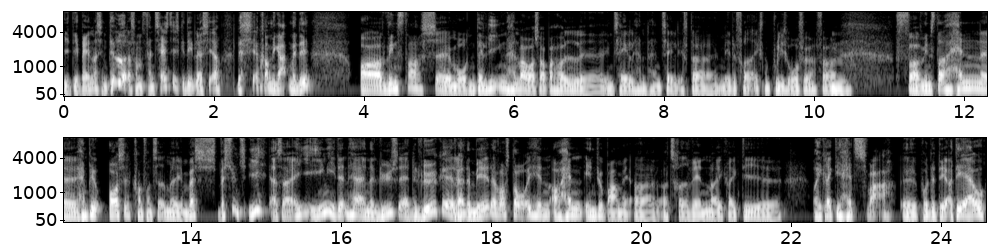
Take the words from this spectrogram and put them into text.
i debatten. Og siger, det lyder da som en fantastisk idé. Lad os, se, lad os se at komme i gang med det. Og Venstres uh, Morten Dalin, han var jo også oppe at holde uh, en tale. Han, han talte efter Mette Frederiksen, politisk ordfører for, mm. For Venstre. Han, uh, han blev også konfronteret med, jamen, hvad, hvad synes I? Altså, er I enige i den her analyse? Er det Lykke, eller ja. er det Mette? Hvor står I hen? Og han endte jo bare med at, at træde vandet og ikke rigtig... Uh, og ikke rigtig have et svar øh, på det der. Og det er, jo,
